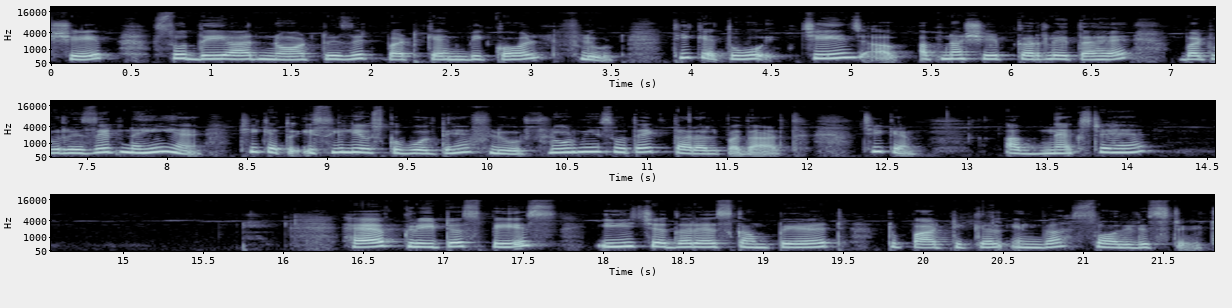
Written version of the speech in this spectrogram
shape so they are not rigid but can be called fluid ठीक है? तो वो चेंज अपना शेप कर लेता है बट वो रिजिड नहीं है, ठीक है? तो इसीलिए उसको बोलते हैं फ्लूड फ्लूड मीन्स होता है एक तरल पदार्थ, ठीक है? अब नेक्स्ट है have greater space each other as compared to particle in the solid state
